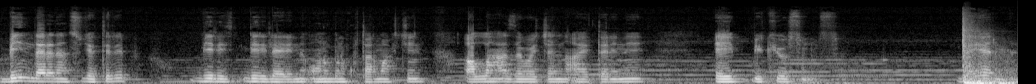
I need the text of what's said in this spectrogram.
Bin dereden su getirip biri, birilerini onu bunu kurtarmak için Allah Azze ve Celle'nin ayetlerini eğip büküyorsunuz. Değer mi?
